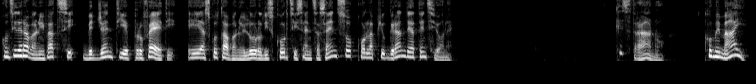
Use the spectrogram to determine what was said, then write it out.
Consideravano i pazzi veggenti e profeti e ascoltavano i loro discorsi senza senso con la più grande attenzione. Che strano. Come mai?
